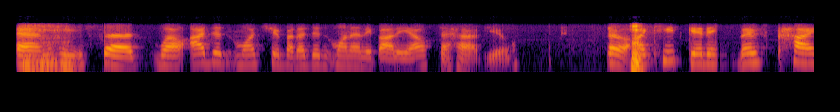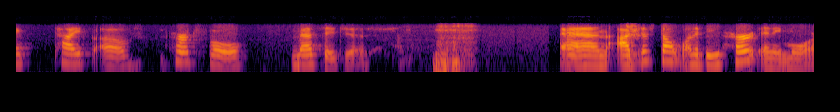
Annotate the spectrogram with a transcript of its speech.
And Mm-hmm. he said, Well, I didn't want you, but I didn't want anybody else to have you. So Hmm. I keep getting those kind type of hurtful messages. Mhm. And I just don't want to be hurt anymore.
